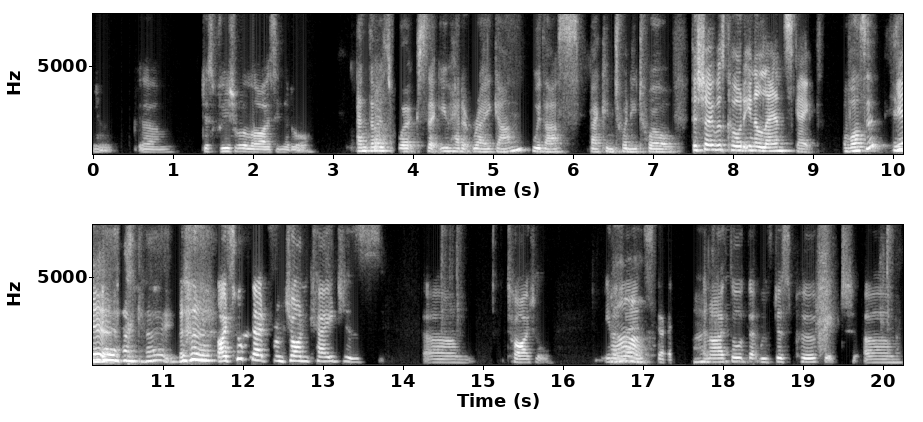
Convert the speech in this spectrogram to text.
you know, um, just visualizing it all. And those works that you had at Ray Gun with us back in 2012. The show was called In a Landscape. Was it? Yeah. yeah. Okay. I took that from John Cage's um, title, In a ah, Landscape. Okay. And I thought that was just perfect. Um,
